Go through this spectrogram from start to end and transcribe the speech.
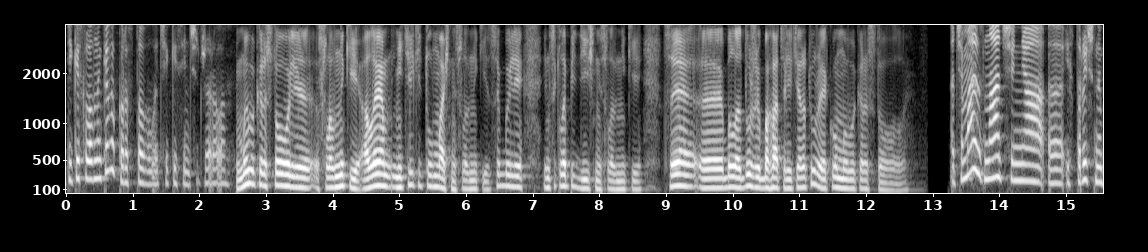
Тільки словники використовували чи якісь інші джерела? Ми використовували словники, але не тільки тлумачні словники, це були енциклопедичні словники. Це е, було дуже багато літератури, яку ми використовували. А чи має значення е, історичне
